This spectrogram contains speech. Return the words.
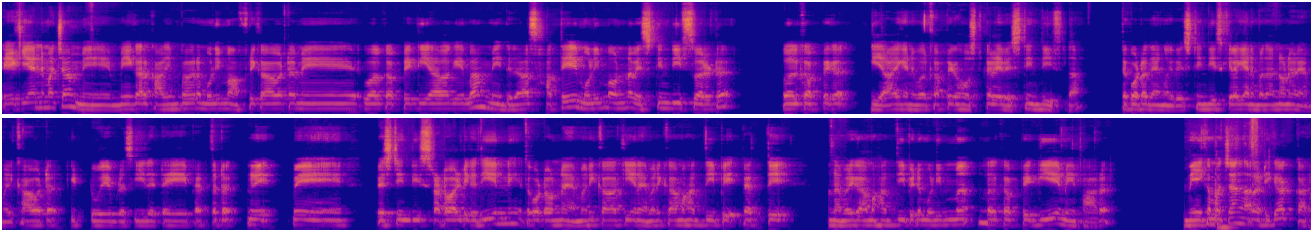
ඒ කියන්න මචන් මේ මේකර කලින් පාර මුලින්ම අප්‍රිකාවට මේ වල්කප් එක ගියාවගේ බම් මේ දෙදස් හතේ මුලින්ම ඔන්න වෙස්ටින් දීස් වලට වල්කප් එක ගියාගෙන වල්කප් එක හොස්ට කරේ වෙස්ටින් දීස්ලා කොට දැන් වෙස්ටින් දිස් කියලා ගැන දන්නවන ඇමරිකාවට කිට්ටුවේ බ්‍රසීලට ඒ පැත්තට මේ වෙස්ටින් දිස් රටවල්ටික තියෙන්නේ. එතකොට ඔන්න ඇමරිකා කියන ඇමරිකා මහද්දීපේ පැත්තේ ඇමරිකා මහද්දීපට මුලින්ම වල්කප්ේ ගිය මේ පාර. මේක මචන් අර ටිකක් කර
